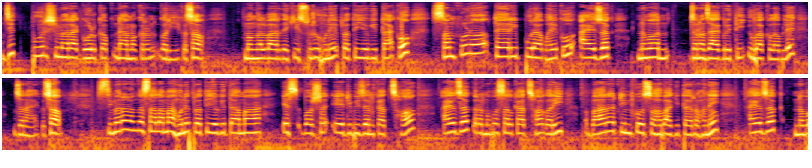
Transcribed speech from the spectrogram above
जितपुर सिमारा गोल्ड कप नामाकरण गरिएको छ। मङ्गलबारदेखि सुरु हुने प्रतियोगिताको सम्पूर्ण तयारी पुरा भएको आयोजक नव जनजागृति युवा क्लबले जनाएको छ। सिमारा रङ्गशालामा हुने प्रतियोगितामा यस वर्ष ए डिभिजनका छ आयोजक र मफसलका छ गरी बाह्र टिमको सहभागिता रहने आयोजक नव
